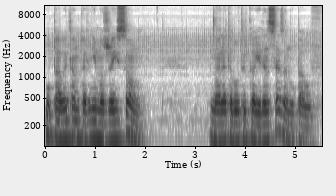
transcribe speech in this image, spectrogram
Upały tam pewnie może i są. No ale to był tylko jeden sezon upałów.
